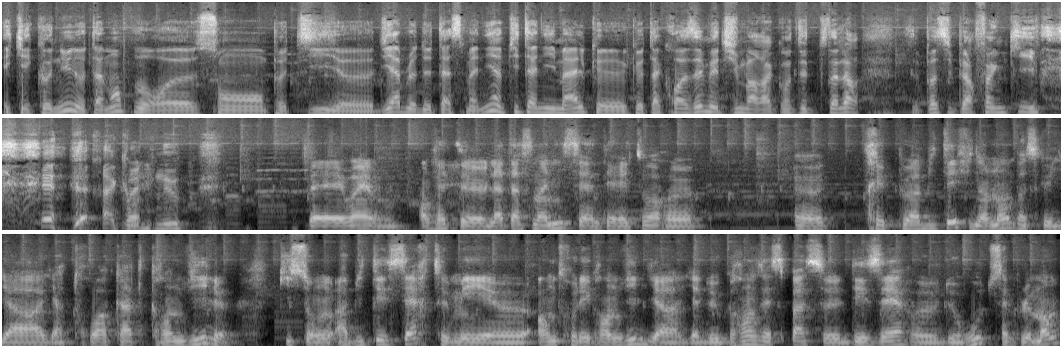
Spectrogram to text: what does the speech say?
et qui est connue notamment pour euh, son petit euh, diable de Tasmanie, un petit animal que, que tu as croisé, mais tu m'as raconté tout à l'heure. C'est pas super funky. Raconte-nous. Ben ouais, en fait, la Tasmanie, c'est un territoire euh, très peu habité finalement parce qu'il y a, y a trois, quatre grandes villes qui sont habitées certes, mais euh, entre les grandes villes, il y a, il y a de grands espaces euh, déserts de routes simplement.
